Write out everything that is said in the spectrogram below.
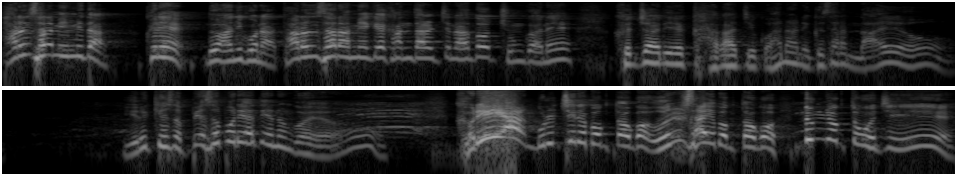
다른 사람입니다. 그래 너 아니구나. 다른 사람에게 간다 할지라도 중간에 그 자리에 가가지고 하나님 그 사람 나예요. 이렇게 해서 뺏어버려야 되는 거예요. 그래야 물질의 복도 오고 은사의 복도 오고 능력도 오지.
